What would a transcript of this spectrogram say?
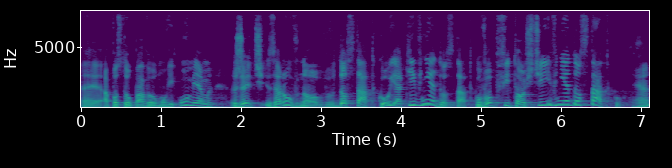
E, Apostoł Paweł mówi: Umiem żyć zarówno w dostatku, jak i w niedostatku, w obfitości i w niedostatku. Nie?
